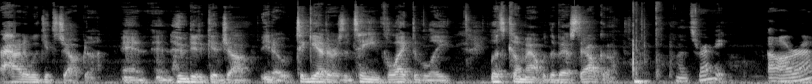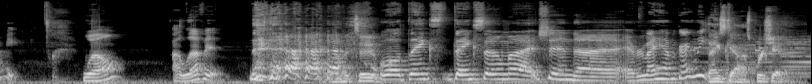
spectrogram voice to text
how do we get the job done and and who did a good job. You know, together as a team, collectively, let's come out with the best outcome. That's right. All right. Well, I love it. I love it too. well, thanks, thanks so much, and uh, everybody have a great week. Thanks, guys. Appreciate it.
